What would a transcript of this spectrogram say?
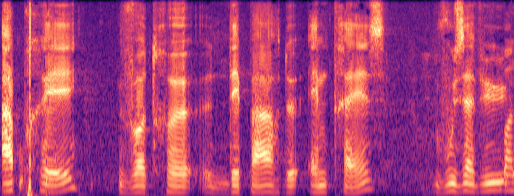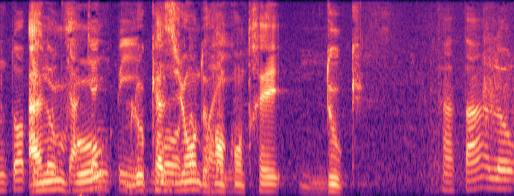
après votre départ de M13, vous avez eu Bon, toi, à puis l'autre, nouveau Jacques, puis l'occasion de moi, après. rencontrer Douk ថាតើលោក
